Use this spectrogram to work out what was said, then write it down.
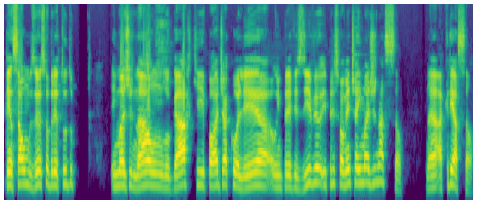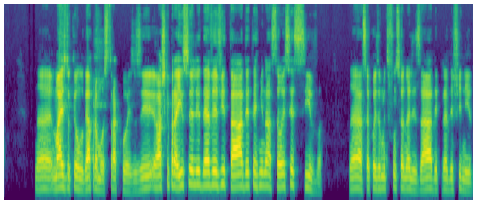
pensar um museu é, sobretudo, imaginar um lugar que pode acolher o imprevisível e, principalmente, a imaginação, né, a criação, né, mais do que um lugar para mostrar coisas. E eu acho que, para isso, ele deve evitar a determinação excessiva, né, essa coisa muito funcionalizada e pré-definida.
